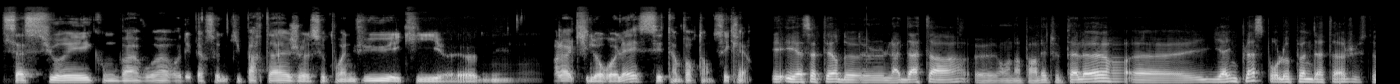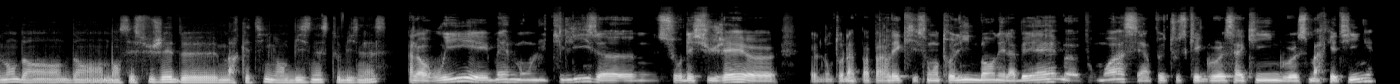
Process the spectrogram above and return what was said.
s'assurer qu'on va avoir des personnes qui partagent ce point de vue et qui voilà qui le relaient, c'est important, c'est clair. Et, à cette ère de la data, euh, on en parlait tout à l'heure, euh, il y a une place pour l'open data justement dans, dans, dans, ces sujets de marketing en business to business? Alors oui, et même on l'utilise euh, sur des sujets dont on n'a pas parlé, qui sont entre l'inbound et l'ABM. Pour moi, c'est un peu tout ce qui est growth hacking, growth marketing.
